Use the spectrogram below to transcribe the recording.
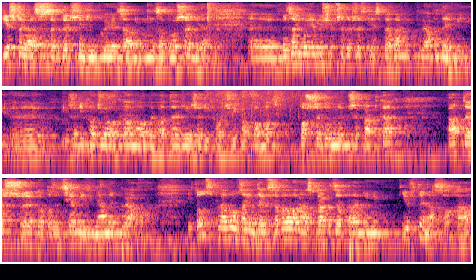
jeszcze raz serdecznie dziękuję za zaproszenie. My zajmujemy się przede wszystkim sprawami prawnymi, jeżeli chodzi o ochronę obywateli, jeżeli chodzi o pomoc w poszczególnych przypadkach, a też propozycjami zmiany prawa. I tą sprawą zainteresowała nas bardzo pani Justyna Socha,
